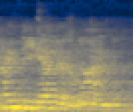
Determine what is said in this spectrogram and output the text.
I'm the other line.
